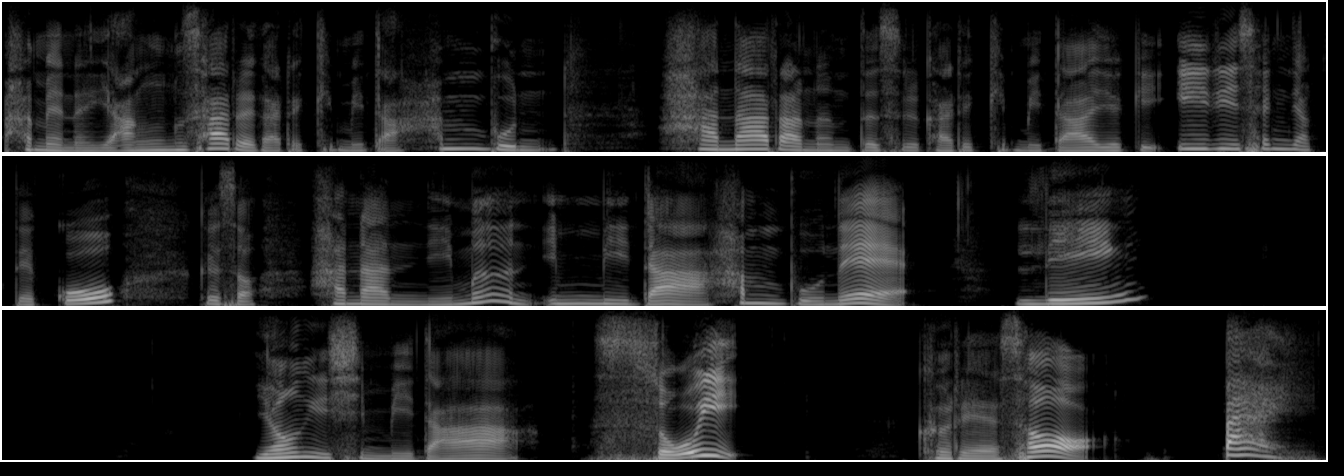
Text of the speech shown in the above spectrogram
하면은 양사를 가리킵니다. 한 분, 하나라는 뜻을 가리킵니다. 여기 일이 생략됐고 그래서 하나님은 입니다. 한 분의 링 영이십니다. 소이 그래서 빠이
